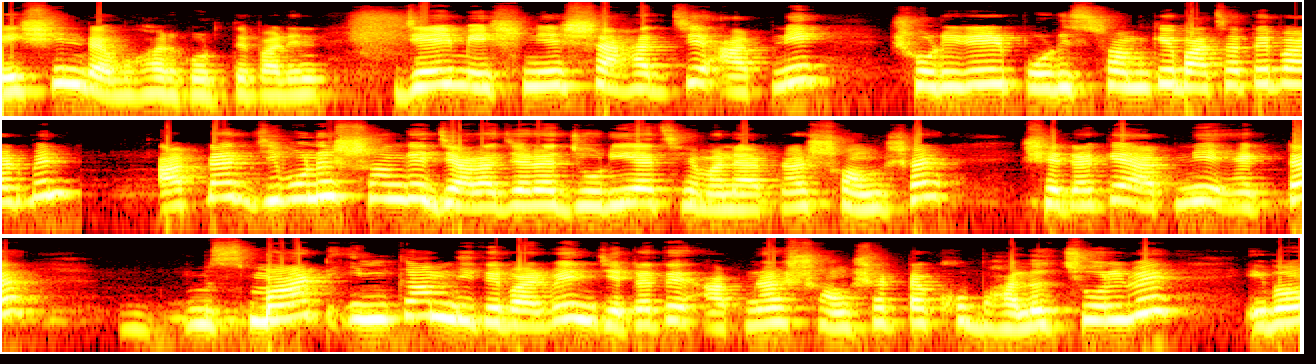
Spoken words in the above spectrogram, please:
মেশিন ব্যবহার করতে পারেন, যেই মেশিনের সাহায্যে আপনি শরীরের পরিশ্রমকে বাঁচাতে পারবেন। আপনার জীবনের সঙ্গে যারা যারা জড়িয়ে আছে মানে আপনার সংসার, সেটাকে আপনি একটা স্মার্ট ইনকাম দিতে পারবেন, যেটাতে আপনার সংসারটা খুব ভালো চলবে এবং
